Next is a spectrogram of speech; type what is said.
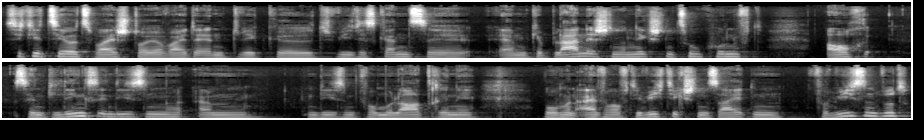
sich die CO2-Steuer weiterentwickelt, wie das Ganze ähm, geplant ist in der nächsten Zukunft. Auch sind Links in diesem ähm, in diesem Formular drin, wo man einfach auf die wichtigsten Seiten verwiesen wird.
